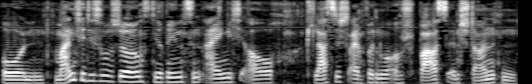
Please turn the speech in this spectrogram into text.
Und manche dieser Verschwörungstheorien sind eigentlich auch klassisch einfach nur aus Spaß entstanden.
